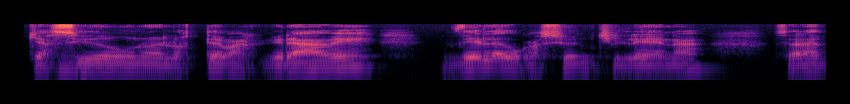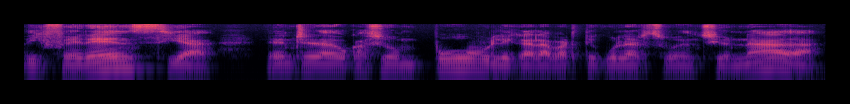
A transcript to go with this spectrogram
que ha sido uno de los temas graves de la educación chilena, o sea, la diferencia entre la educación pública, la particular subvencionada,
